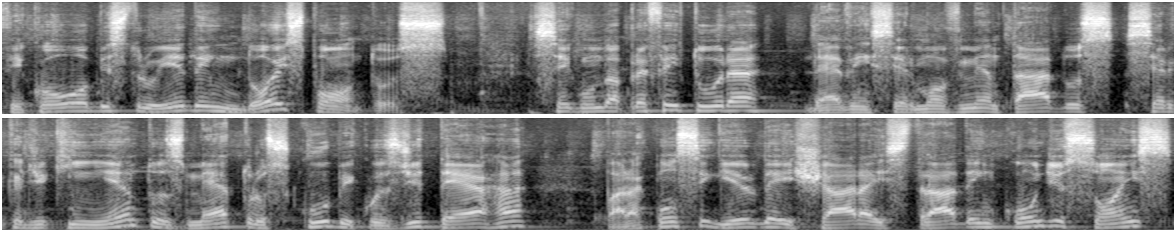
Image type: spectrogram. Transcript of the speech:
ficou obstruída em dois pontos. Segundo a Prefeitura, devem ser movimentados cerca de 500 metros cúbicos de terra para conseguir deixar a estrada em condições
